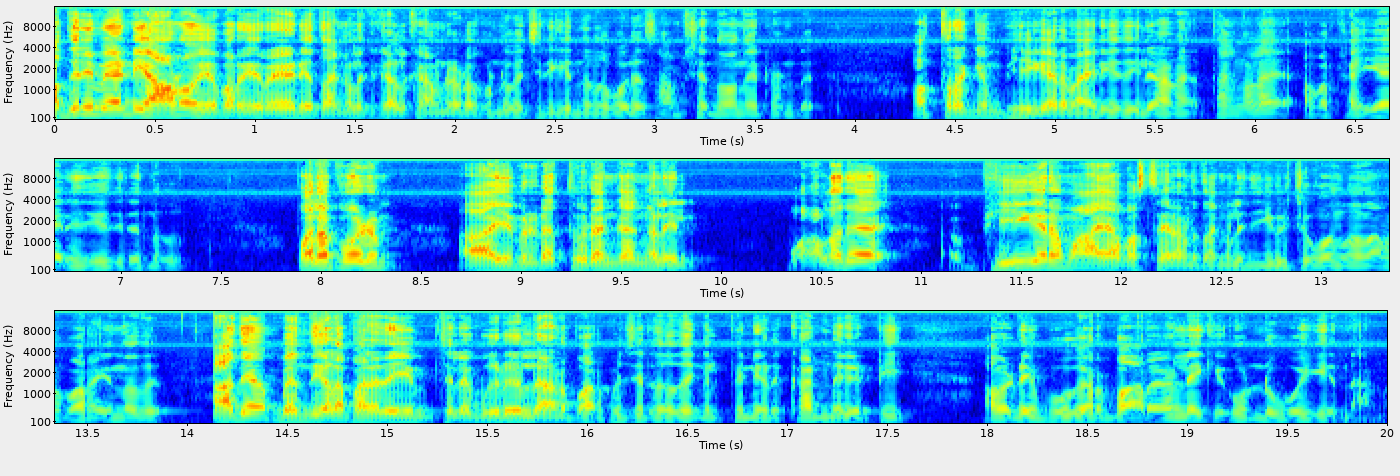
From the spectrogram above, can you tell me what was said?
അതിനു വേണ്ടിയാണോ ഇവർ ഈ റേഡിയോ തങ്ങൾക്ക് കേൾക്കാൻ വേണ്ടി അവിടെ കൊണ്ട് വെച്ചിരിക്കുന്നതെന്ന് പോലും സംശയം തോന്നിയിട്ടുണ്ട്. അത്രയ്ക്കും ഭീകരമായ രീതിയിലാണ് തങ്ങളെ അവർ കൈകാര്യം ചെയ്തിരുന്നത്. പലപ്പോഴും ഇവരുടെ തുരങ്കങ്ങളിൽ വളരെ ഭീകരമായ അവസ്ഥയിലാണ് തങ്ങൾ ജീവിച്ചു പോകുന്നതെന്നാണ് പറയുന്നത്. ആദ്യം ബന്ദികളെ പലരെയും ചില വീടുകളിലാണ് പാർപ്പിച്ചിരുന്നതെങ്കിൽ പിന്നീട് കണ്ണ് കെട്ടി അവരുടെ ഭൂഗർഭ അറകളിലേക്ക് കൊണ്ടുപോയി എന്നാണ്.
